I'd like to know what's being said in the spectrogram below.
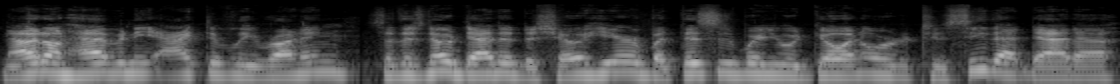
Now I don't have any actively running, so there's no data to show here, but this is where you would go in order to see that data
